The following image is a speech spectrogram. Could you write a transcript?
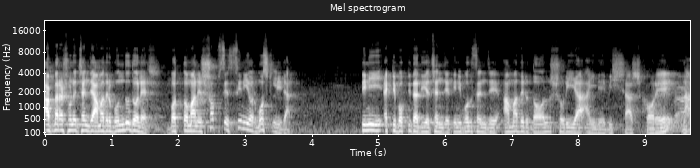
আপনারা শুনেছেন যে আমাদের বন্ধু দলের বর্তমানে সবচেয়ে সিনিয়র মোস্ট লিডার, তিনি একটি বক্তৃতা দিয়েছেন যে তিনি বলছেন যে আমাদের দল শরিয়া আইনে বিশ্বাস করে না।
